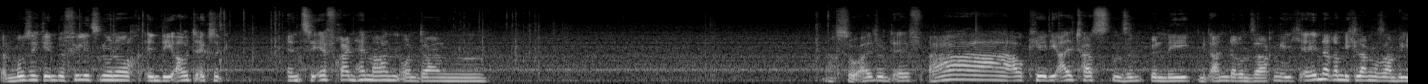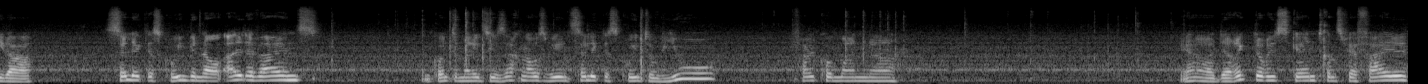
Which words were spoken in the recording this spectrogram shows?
Dann muss ich den Befehl jetzt nur noch in die AutoExec NCF reinhämmern und dann... Ach so, Alt und F. Ah, okay, die Alt-Tasten sind belegt mit anderen Sachen. Ich erinnere mich langsam wieder. Select a Screen, genau. Alt F1. Dann konnte man jetzt hier Sachen auswählen. Select the Screen to View. File Commander. Ja, Directory Scan, Transfer File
